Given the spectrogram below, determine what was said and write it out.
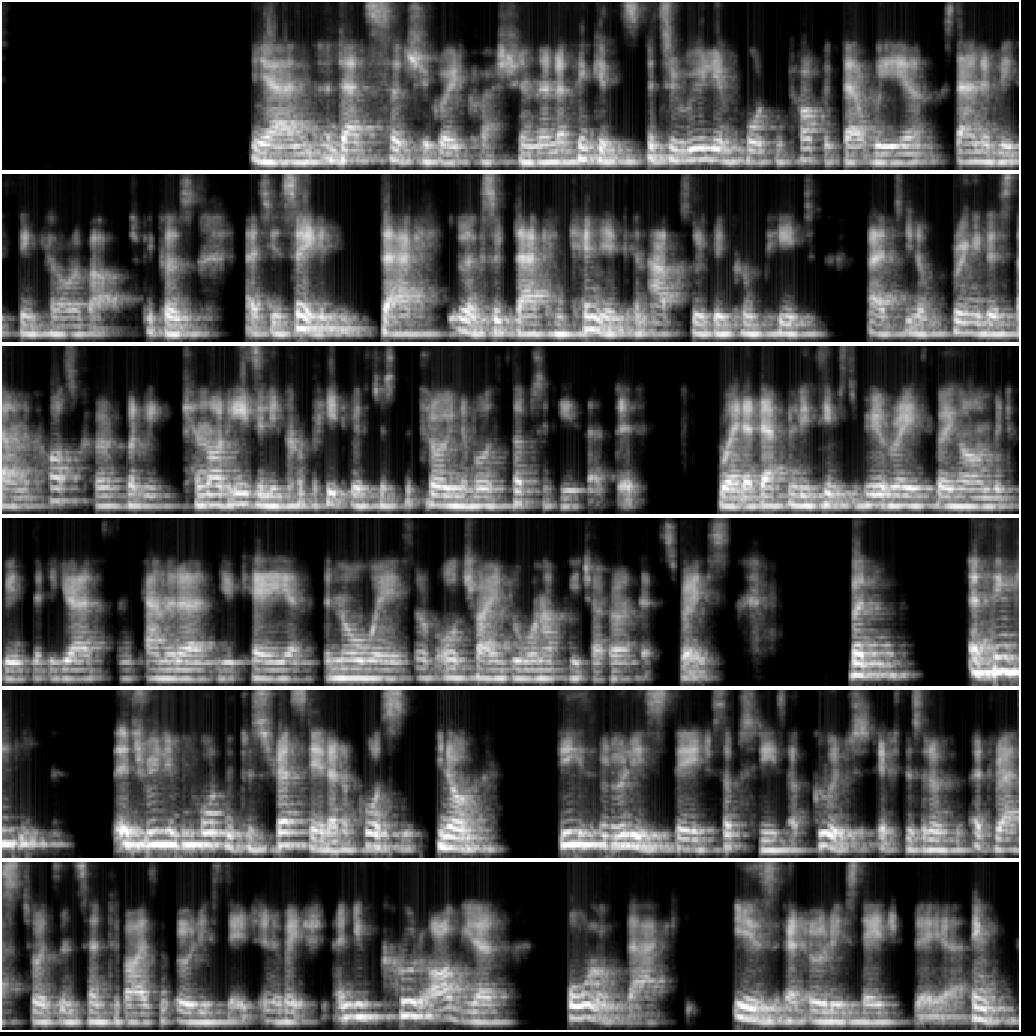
Yeah, and that's such a great question, and I think it's it's a really important topic that we understandably think a lot about because, as you say, DAC like so DAC in Kenya can absolutely compete at you know bringing this down the cost curve, but we cannot easily compete with just throwing the most subsidies at it. Where there definitely seems to be a race going on between the US and Canada and UK and the Norway, sort of all trying to one up each other in this race. But I think it's really important to stress here that, of course, you know, these early stage subsidies are good if they sort of address towards incentivizing early stage innovation. And you could argue that all of that is at early stage today. I think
